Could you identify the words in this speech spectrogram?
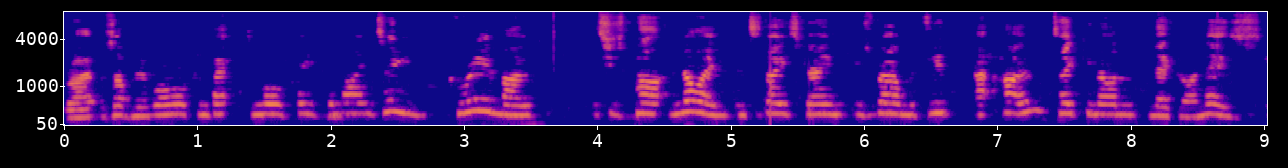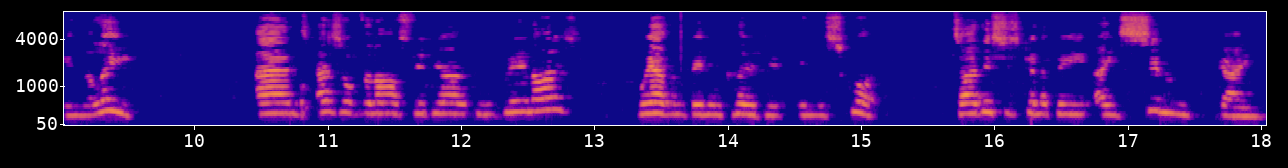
Right, what's up everyone? Welcome back to more FIFA 19 career mode. This is part 9 and today's game is Real Madrid at home taking on Leganés in the league. And as of the last video I didn't realise, we haven't been included in the squad. So this is going to be a sim game.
